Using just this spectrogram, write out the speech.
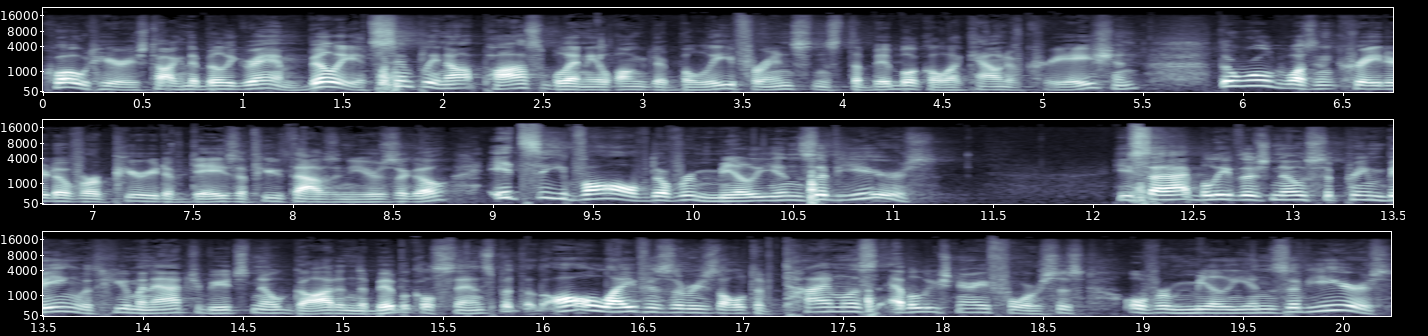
quote here. He's talking to Billy Graham Billy, it's simply not possible any longer to believe, for instance, the biblical account of creation. The world wasn't created over a period of days a few thousand years ago, it's evolved over millions of years. He said, I believe there's no supreme being with human attributes, no God in the biblical sense, but that all life is the result of timeless evolutionary forces over millions of years.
